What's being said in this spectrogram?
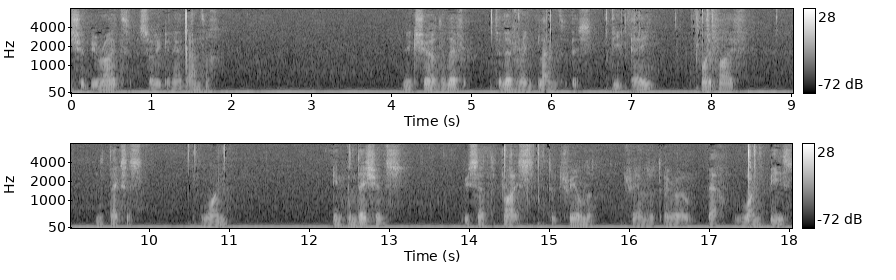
This should be right, so we can hit enter. Make sure deliver delivering plant is PA 45 the text is 1 in conditions we set the price to 300 300 euro per one piece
